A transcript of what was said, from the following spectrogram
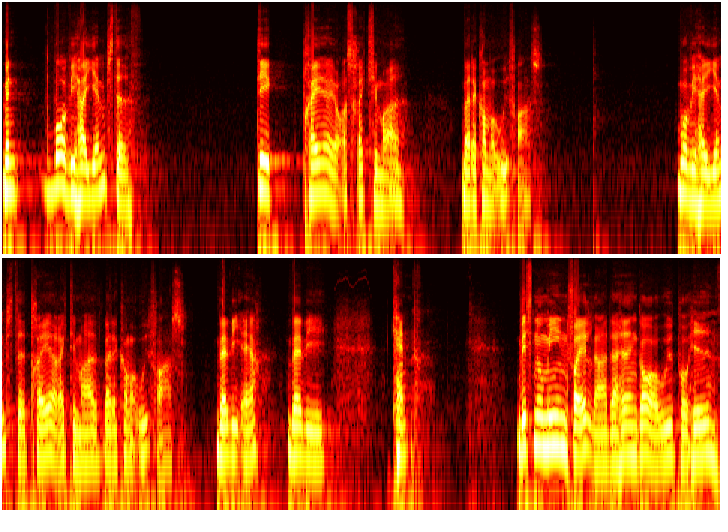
Men hvor vi har hjemsted, det præger jo også rigtig meget, hvad der kommer ud fra os. Hvor vi har hjemsted, præger rigtig meget, hvad der kommer ud fra os. Hvad vi er, hvad vi kan. Hvis nu mine forældre, der havde en gård ude på heden,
